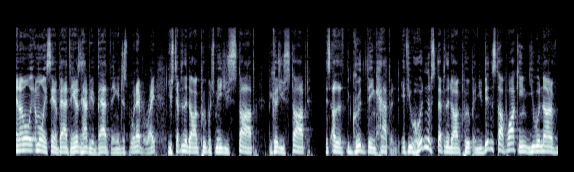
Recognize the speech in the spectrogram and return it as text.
and I'm only I'm only saying a bad thing. It doesn't have to be a bad thing. It just whatever, right? You stepped in the dog poop, which made you stop. Because you stopped, this other good thing happened. If you wouldn't have stepped in the dog poop and you didn't stop walking, you would not have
